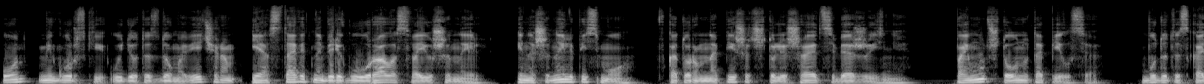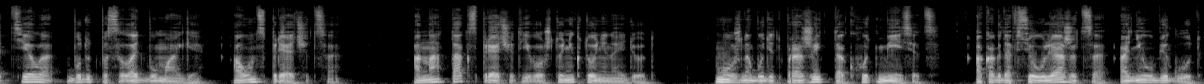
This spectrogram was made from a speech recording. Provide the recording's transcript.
Он, Мигурский, уйдет из дома вечером и оставит на берегу Урала свою шинель. И на шинели письмо, в котором напишет, что лишает себя жизни. Поймут, что он утопился. Будут искать тело, будут посылать бумаги, а он спрячется. Она так спрячет его, что никто не найдет. Можно будет прожить так хоть месяц, а когда все уляжется, они убегут.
